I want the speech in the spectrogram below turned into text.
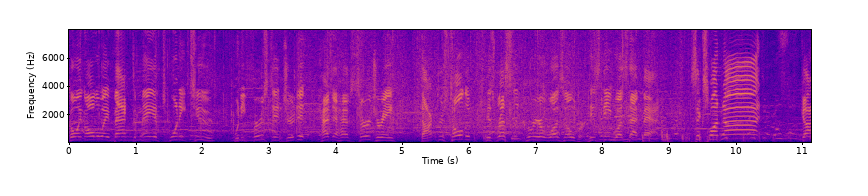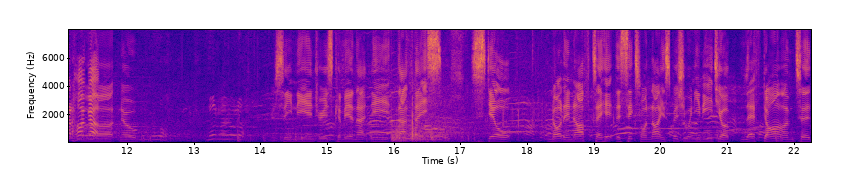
going all the way back to May of 22 when he first injured it, had to have surgery. Doctors told him his wrestling career was over. His knee was that bad. Six-one knot got hung up. Uh, no. You see knee injuries come in. That knee, that base, still not enough to hit the 619, especially when you need your left arm to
